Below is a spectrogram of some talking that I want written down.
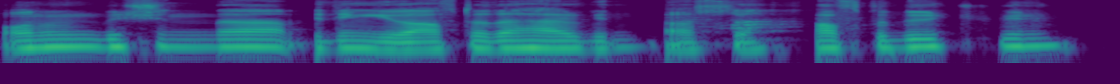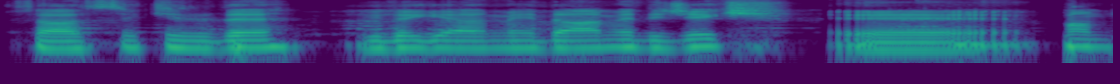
onun dışında dediğim gibi haftada her gün aslında haftada 3 gün saat 8'de video gelmeye devam edecek. Ee, tam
